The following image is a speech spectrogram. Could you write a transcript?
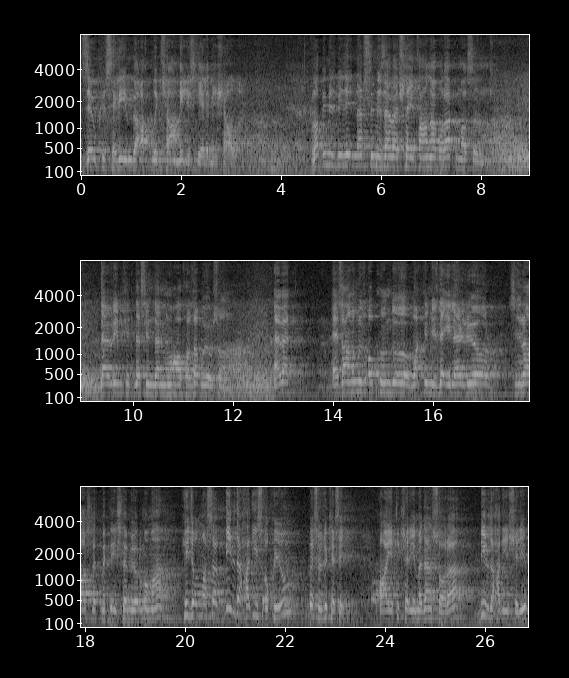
zevk-ü selim ve aklı kamil isteyelim inşallah. Rabbimiz bizi nefsimize ve şeytana bırakmasın. Devrin fitnesinden muhafaza buyursun. Evet, ezanımız okundu, vaktimizde ilerliyor. Sizi rahatsız etmek de istemiyorum ama hiç olmazsa bir de hadis okuyayım ve sözü keseyim. Ayeti kerimeden sonra bir de hadis-i şerif,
